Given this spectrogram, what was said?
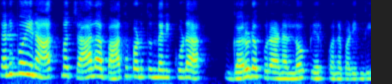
చనిపోయిన ఆత్మ చాలా బాధపడుతుందని కూడా గరుడ పురాణంలో పేర్కొనబడింది.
